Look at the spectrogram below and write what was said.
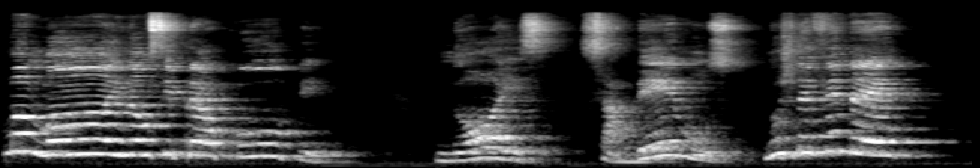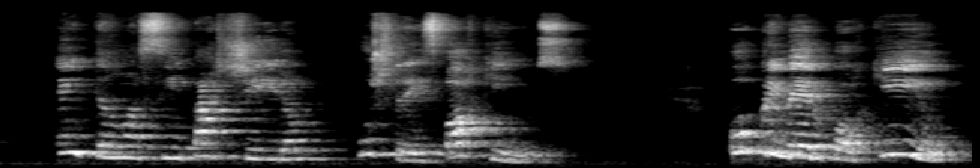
Mamãe, não se preocupe. Nós sabemos nos defender. Então assim partiram os três porquinhos. O primeiro porquinho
